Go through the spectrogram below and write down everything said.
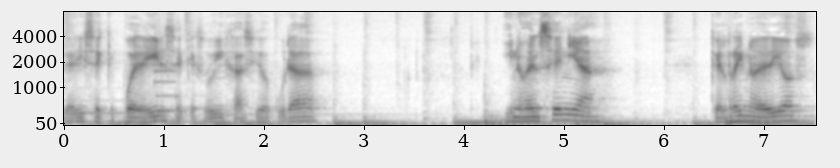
le dice que puede irse, que su hija ha sido curada. Y nos enseña que el reino de Dios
